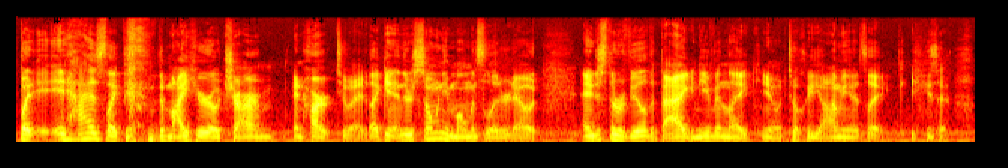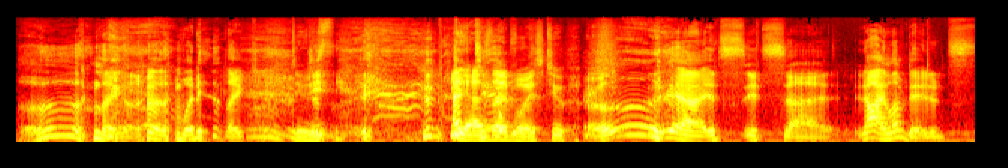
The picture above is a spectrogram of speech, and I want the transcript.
But it has like the my hero charm and heart to it. Like and there's so many moments littered out. And just the reveal of the bag and even like you know tokoyami it's like he's like oh like uh, what is it like Dude, just, he- he has dude- that voice too. Oh. Yeah it's it's uh no i loved it it's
